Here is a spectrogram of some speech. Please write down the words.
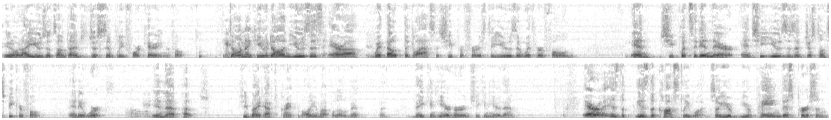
you know, and I use it sometimes just simply for carrying the phone. Donna Hudon uses Aira without the glasses. She prefers to use it with her phone, and she puts it in there, and she uses it just on speakerphone, and it works in that pouch. She might have to crank the volume up a little bit, but they can hear her, and she can hear them. Aira is the is the costly one. So you're you're paying this person,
